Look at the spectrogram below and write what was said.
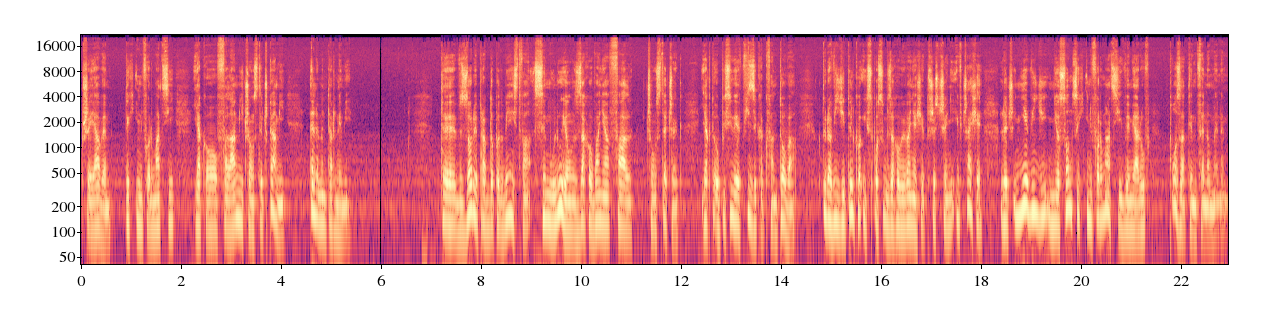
przejawem tych informacji jako falami, cząsteczkami elementarnymi. Te wzory prawdopodobieństwa symulują zachowania fal cząsteczek, jak to opisuje fizyka kwantowa, która widzi tylko ich sposób zachowywania się w przestrzeni i w czasie, lecz nie widzi niosących informacji wymiarów poza tym fenomenem.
